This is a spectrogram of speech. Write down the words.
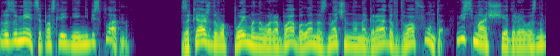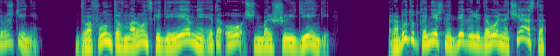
Разумеется, последнее не бесплатно. За каждого пойманного раба была назначена награда в два фунта, весьма щедрое вознаграждение. Два фунта в Маронской деревне – это очень большие деньги, Рабы тут, конечно, бегали довольно часто,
